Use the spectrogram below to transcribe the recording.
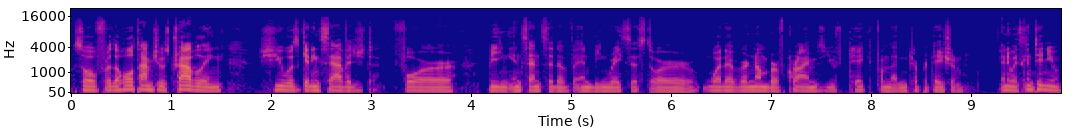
so for the whole time she was traveling, she was getting savaged for being insensitive and being racist or whatever number of crimes you take from that interpretation. Anyways, continue.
